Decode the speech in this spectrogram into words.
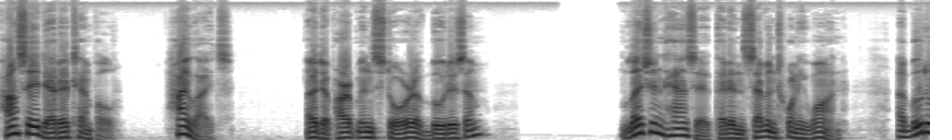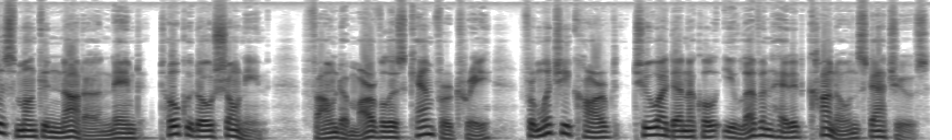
Hasedera Temple Highlights A department store of Buddhism. Legend has it that in 721, a Buddhist monk in Nara named Tokudo Shonin found a marvelous camphor tree from which he carved two identical 11 headed Kannon statues.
